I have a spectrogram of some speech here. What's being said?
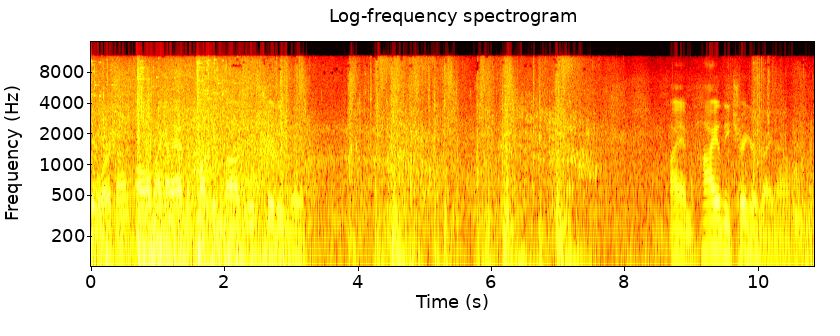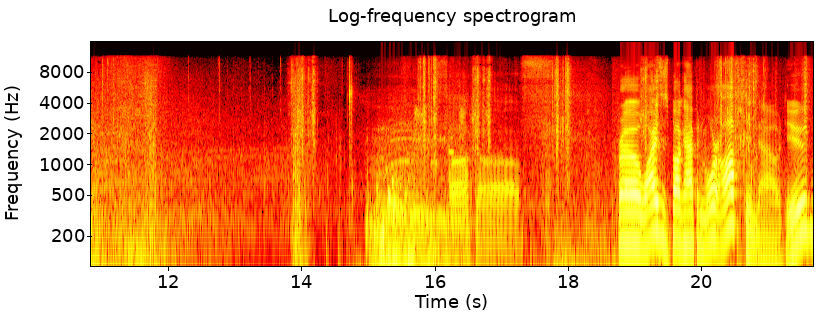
Work on? Oh my god, I had the fucking bug. You're shitting me. I am highly triggered right now. Fuck off. Bro, why does this bug happen more often now, dude?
